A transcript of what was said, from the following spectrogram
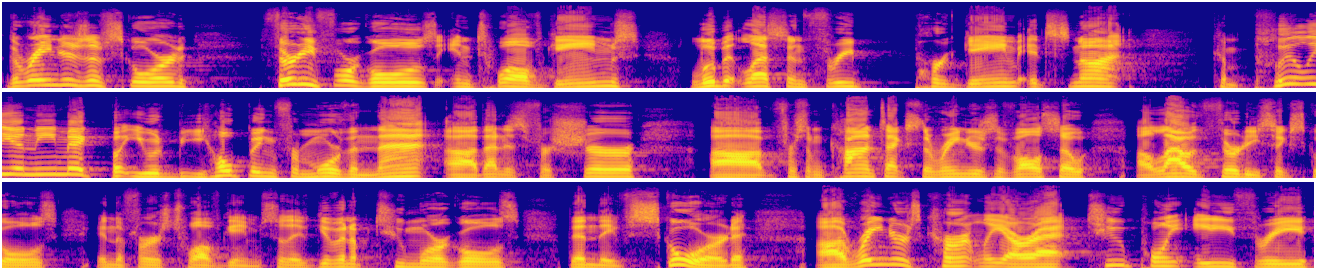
the Rangers have scored 34 goals in 12 games, a little bit less than three per game. It's not completely anemic, but you would be hoping for more than that. Uh, that is for sure. Uh, for some context, the Rangers have also allowed 36 goals in the first 12 games, so they've given up two more goals than they've scored. Uh, Rangers currently are at 2.83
